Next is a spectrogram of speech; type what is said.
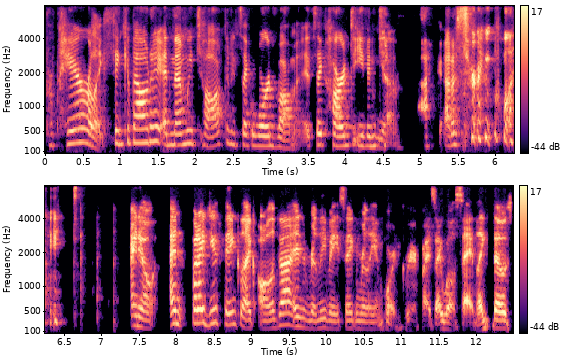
prepare or like think about it, and then we talk, and it's like word vomit. It's like hard to even yeah. back at a certain point. I know. And but I do think like all of that is really basic, really important career advice. I will say. Like those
